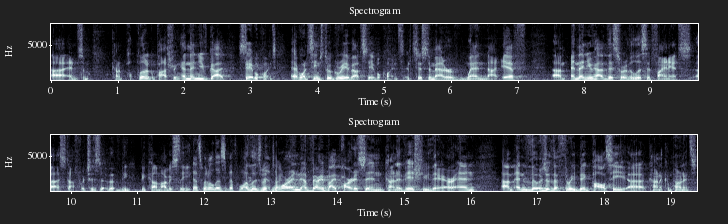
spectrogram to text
uh, and some kind of political posturing. And then you've got stablecoins. Everyone seems to agree about stablecoins. It's just a matter of when, not if. Um, and then you have this sort of illicit finance uh, stuff, which has uh, be- become obviously. That's what Elizabeth Warren. Elizabeth Warren, a very bipartisan kind of issue there, and um, and those are the three big policy uh, kind of components.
